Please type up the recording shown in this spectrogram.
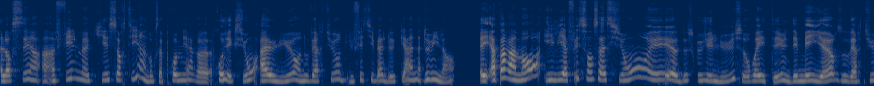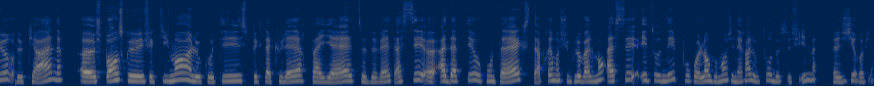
Alors c'est un, film qui est sorti, hein, donc sa première projection a eu lieu en ouverture du Festival de Cannes 2001. Et apparemment, il y a fait sensation et de ce que j'ai lu, ça aurait été une des meilleures ouvertures de Cannes. je pense qu'effectivement, le côté spectaculaire, paillettes, devait être assez adapté au contexte. Après, moi, je suis globalement assez étonnée pour l'engouement général autour de ce film. J'y reviens.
